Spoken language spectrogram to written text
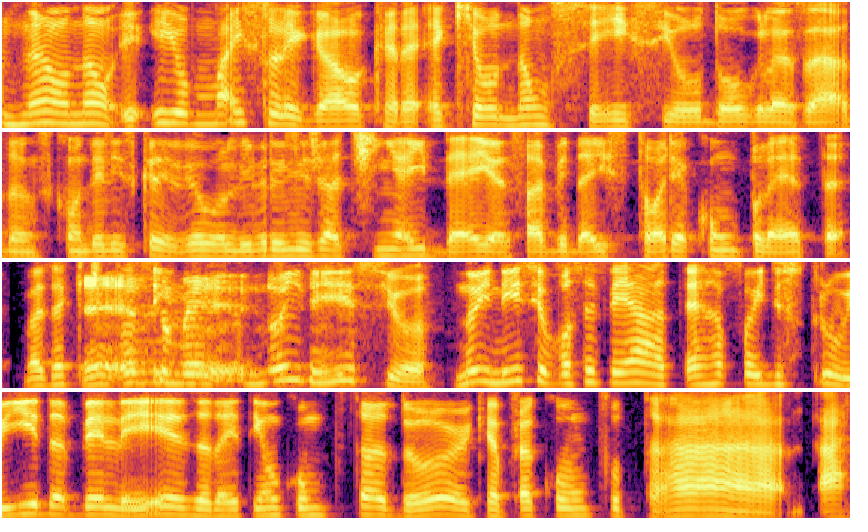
Não, não, e, e o mais legal, cara, é que eu não sei se o Douglas Adams, quando ele escreveu o livro, ele já tinha a ideia, sabe, da história completa. Mas é que, É, tipo eu assim, também- no início, no início você vê, ah, a Terra foi destruída, beleza, daí tem um computador que é pra computar a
